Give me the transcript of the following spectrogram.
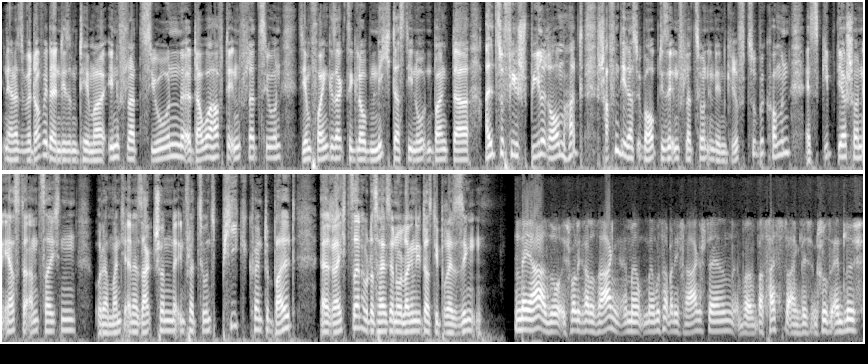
Ja, da sind wir doch wieder in diesem Thema Inflation, äh, dauerhafte Inflation. Sie haben vorhin gesagt, Sie glauben nicht, dass die Notenbank da allzu viel Spielraum hat. Schaffen die das überhaupt, diese Inflation in den Griff zu bekommen? Es gibt ja schon erste Anzeichen oder manch einer sagt schon, der Inflationspeak könnte bald erreicht sein, aber das heißt ja nur lange nicht, dass die Preise sinken. Naja, also ich wollte gerade sagen, man, man muss halt mal die Frage stellen, was heißt das eigentlich? Und schlussendlich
